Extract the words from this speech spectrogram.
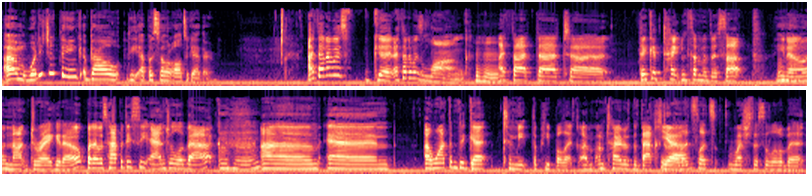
Um, what did you think about the episode altogether? I thought it was good. I thought it was long. Mm-hmm. I thought that uh, they could tighten some of this up, you Mm-hmm. know, and not drag it out. But I was happy to see Angela back. Mm-hmm. Um, and I want them to get to meet the people. Like, I'm, I'm tired of the backstory. Yeah. Let's let's rush this a little bit,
